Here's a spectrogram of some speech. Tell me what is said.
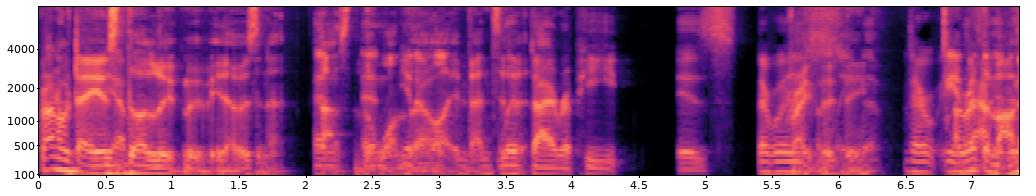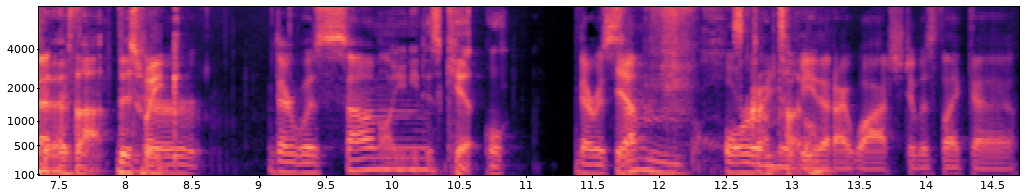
Groundhog Day is Yep. the loop movie, though, isn't it? And- That's the and, one that know, like invented Live, it. Die, Repeat is There was Great movie. the- there. I read the manga that- of that this week. There, there was some. all you need is kill. There was Yep. some It's horror movie title. that I watched. It was like a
